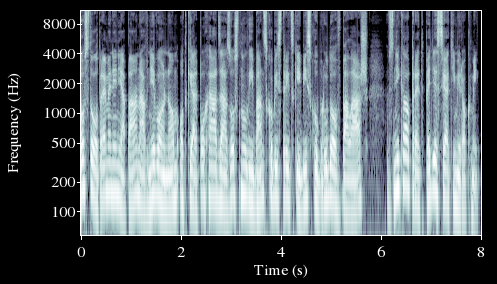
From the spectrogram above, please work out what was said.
Kostol premenenia pána v Nevoľnom, odkiaľ pochádza zosnulý banskobistrický biskup Rudolf Baláš, vznikal pred 50 rokmi.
